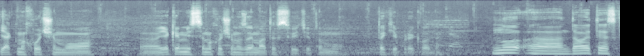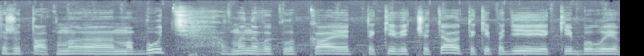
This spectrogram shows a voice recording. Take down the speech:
як ми хочемо, е, яке місце ми хочемо займати в світі. Тому такі приклади. Ну, е, давайте я скажу так. Е, Мабуть, в мене викликають такі відчуття, такі події, які були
